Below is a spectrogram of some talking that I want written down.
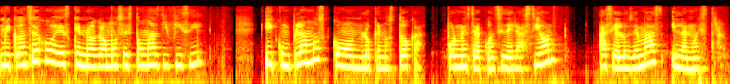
Mi consejo es que no hagamos esto más difícil y cumplamos con lo que nos toca por nuestra consideración hacia los demás y la nuestra.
